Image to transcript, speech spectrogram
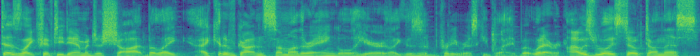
does like 50 damage a shot, but like I could have gotten some other angle here. Like this is a pretty risky play, but whatever. I was really stoked on this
